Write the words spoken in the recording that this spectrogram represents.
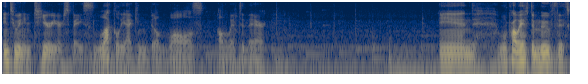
into an interior space. Luckily, I can build walls all the way up to there. And we'll probably have to move this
